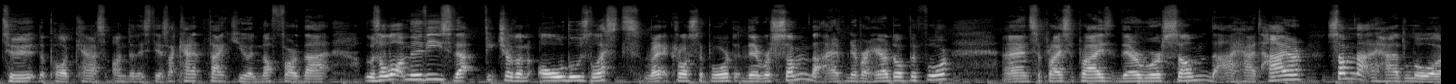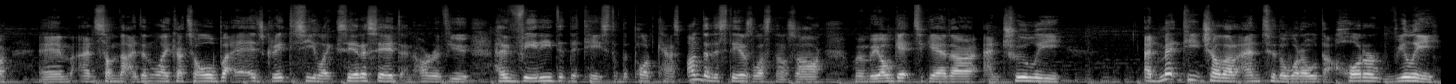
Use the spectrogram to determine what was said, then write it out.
to the podcast under the stairs. I can't thank you enough for that. There was a lot of movies that featured on all those lists right across the board. There were some that I've never heard of before. And surprise, surprise, there were some that I had higher, some that I had lower, um, and some that I didn't like at all. But it is great to see, like Sarah said in her review, how varied the taste of the podcast Under the Stairs listeners are when we all get together and truly admit to each other and to the world that horror really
